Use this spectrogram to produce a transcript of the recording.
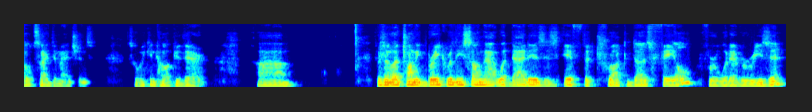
outside dimensions. So we can help you there. Um, there's an electronic brake release on that. What that is is if the truck does fail for whatever reason,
